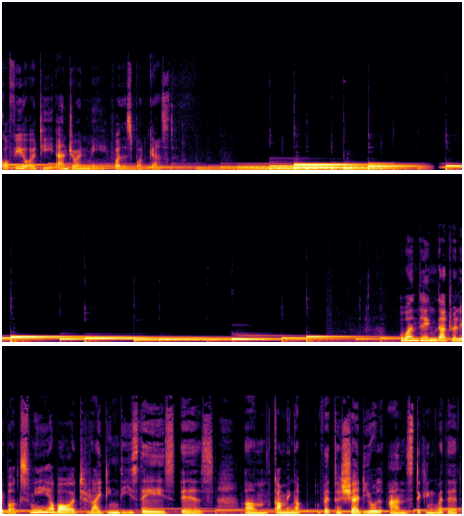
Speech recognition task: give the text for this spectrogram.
coffee or tea and join me for this podcast. One thing that really bugs me about writing these days is um, coming up with a schedule and sticking with it.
